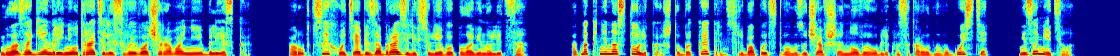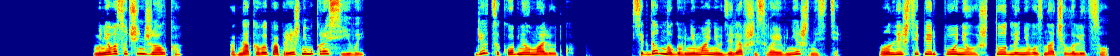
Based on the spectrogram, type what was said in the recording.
Глаза Генри не утратили своего очарования и блеска, а рубцы хоть и обезобразили всю левую половину лица, однако не настолько, чтобы Кэтрин, с любопытством изучавшая новый облик высокородного гостя, не заметила. «Мне вас очень жалко, однако вы по-прежнему красивый». Герцог обнял малютку всегда много внимания уделявший своей внешности, он лишь теперь понял, что для него значило лицо.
